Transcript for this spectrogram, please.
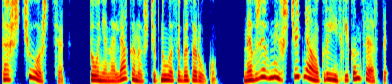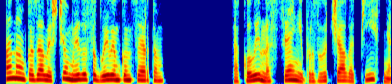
Та що ж це? Тоня налякано вщипнула себе за руку. Невже в них щодня українські концерти, а нам казали, що ми з особливим концертом? Та коли на сцені прозвучала пісня,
